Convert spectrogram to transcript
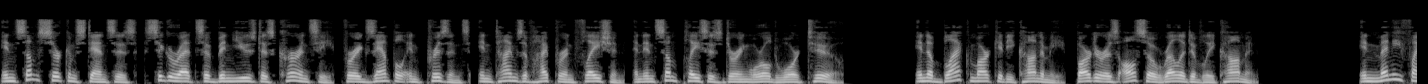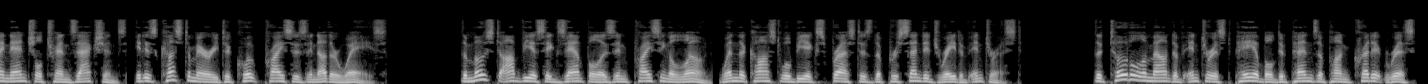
In some circumstances, cigarettes have been used as currency, for example in prisons, in times of hyperinflation, and in some places during World War II. In a black market economy, barter is also relatively common. In many financial transactions, it is customary to quote prices in other ways. The most obvious example is in pricing a loan, when the cost will be expressed as the percentage rate of interest. The total amount of interest payable depends upon credit risk,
